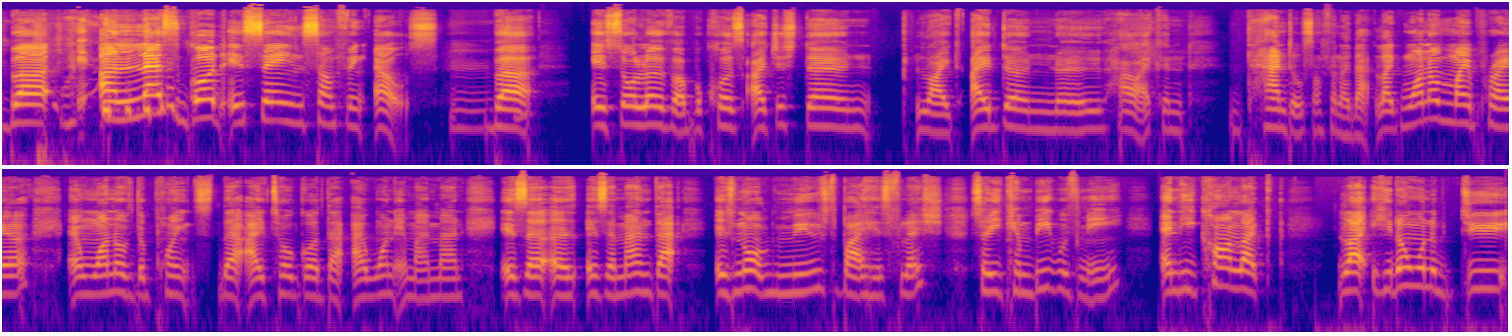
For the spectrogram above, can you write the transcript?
But unless God is saying something else, mm. but it's all over because I just don't like I don't know how I can handle something like that. Like one of my prayer and one of the points that I told God that I want in my man is a, a is a man that is not moved by his flesh, so he can be with me and he can't like like he don't want to do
